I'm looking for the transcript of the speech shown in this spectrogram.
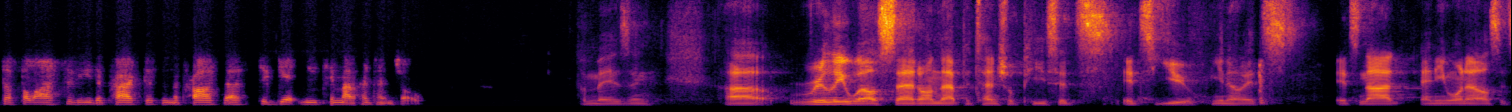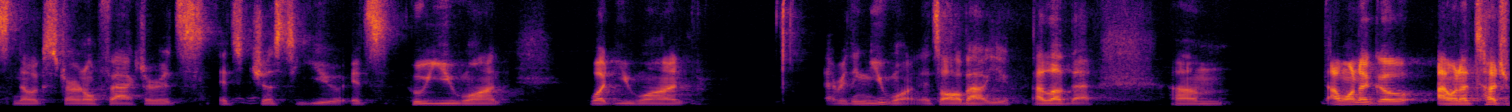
the philosophy, the practice, and the process to get me to my potential. Amazing. Uh, really well said on that potential piece. It's it's you. You know, it's it's not anyone else. It's no external factor. It's it's just you. It's who you want, what you want, everything you want. It's all about you. I love that. Um, I want to go. I want to touch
